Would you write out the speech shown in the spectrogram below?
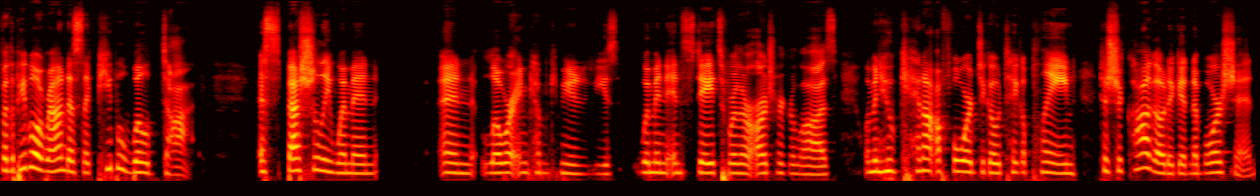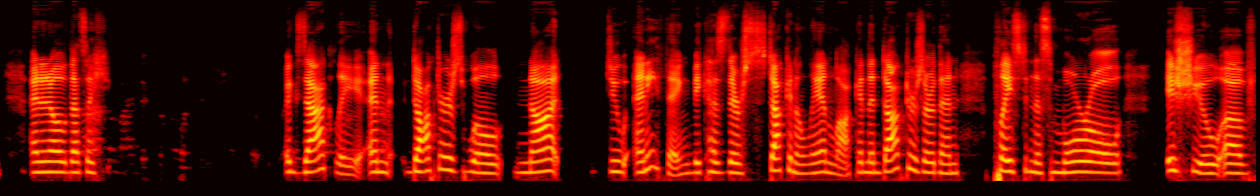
for the people around us, like people will die, especially women and lower income communities, women in states where there are trigger laws, women who cannot afford to go take a plane to Chicago to get an abortion. And I know that's a Not hu- to mind the criminalization that they exactly. And doctors will not do anything because they're stuck in a landlock. And then doctors are then placed in this moral issue of,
